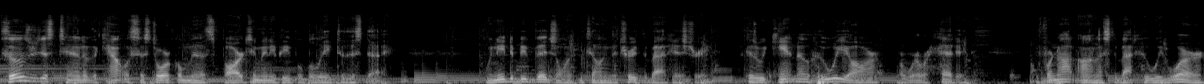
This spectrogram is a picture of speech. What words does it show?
So, those are just 10 of the countless historical myths far too many people believe to this day. We need to be vigilant in telling the truth about history because we can't know who we are or where we're headed if we're not honest about who we were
